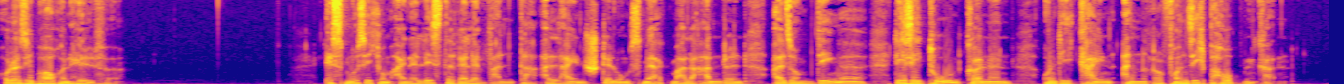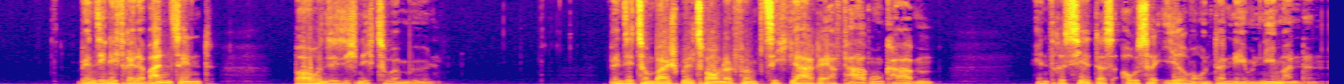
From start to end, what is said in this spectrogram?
oder Sie brauchen Hilfe. Es muss sich um eine Liste relevanter Alleinstellungsmerkmale handeln, also um Dinge, die Sie tun können und die kein anderer von sich behaupten kann. Wenn sie nicht relevant sind, brauchen Sie sich nicht zu bemühen. Wenn Sie zum Beispiel 250 Jahre Erfahrung haben, interessiert das außer Ihrem Unternehmen niemanden.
